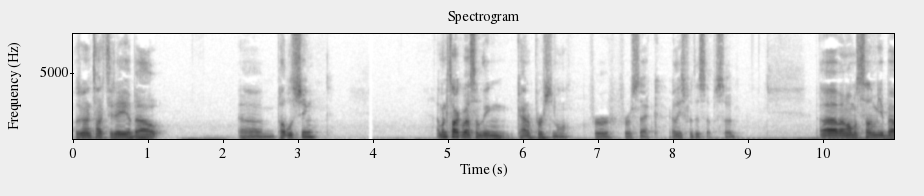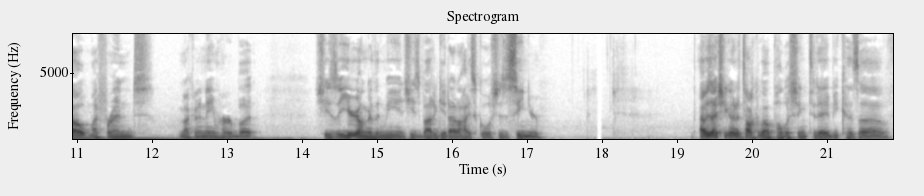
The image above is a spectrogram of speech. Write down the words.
I was gonna talk today about um, publishing. I'm gonna talk about something kind of personal for for a sec, or at least for this episode. Uh, my mom was telling me about my friend. I'm not gonna name her, but she's a year younger than me, and she's about to get out of high school. She's a senior. I was actually going to talk about publishing today because of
